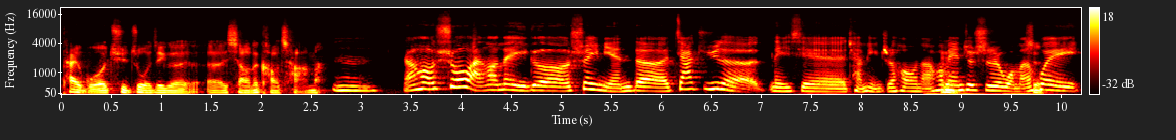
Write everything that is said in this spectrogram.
泰国去做这个呃小的考察嘛。嗯。然后说完了那一个睡眠的家居的那些产品之后呢，后面就是我们会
